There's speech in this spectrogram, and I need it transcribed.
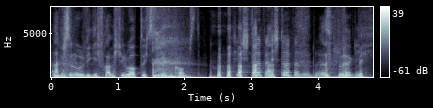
Absolut. Wie, ich frage mich, wie du überhaupt durchs Leben kommst. Ich stolper, ich stolper so durch. Also wirklich.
